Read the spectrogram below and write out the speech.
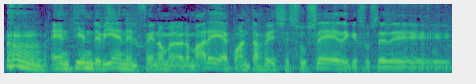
entiende bien el fenómeno de la marea, cuántas veces sucede, que sucede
